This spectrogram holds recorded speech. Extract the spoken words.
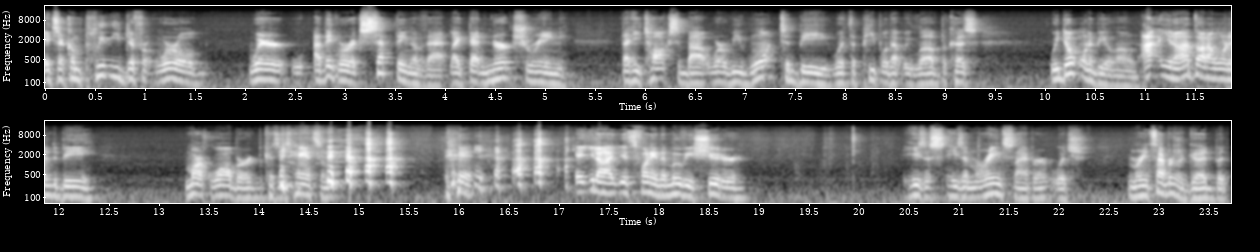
it's a completely different world where I think we're accepting of that, like that nurturing that he talks about, where we want to be with the people that we love because we don't want to be alone. I, you know, I thought I wanted to be Mark Wahlberg because he's handsome, It- you know, it's funny. The movie Shooter. He's a he's a Marine sniper, which Marine snipers are good, but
